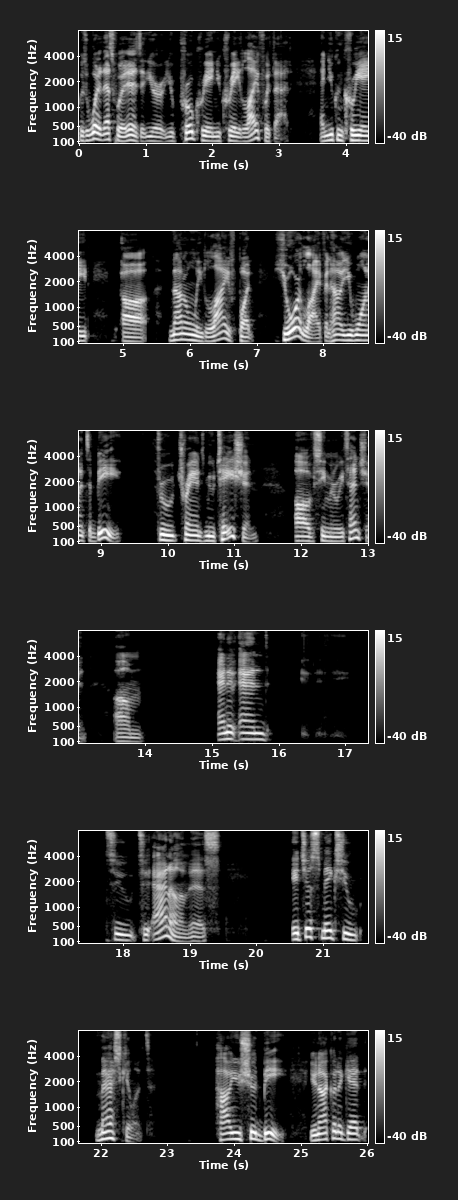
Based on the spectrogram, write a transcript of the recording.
Because what that's what it is. That you're you're procreating, you create life with that, and you can create uh, not only life but your life and how you want it to be through transmutation of semen retention. Um, and it, and to to add on this, it just makes you masculine, how you should be. You're not going to get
